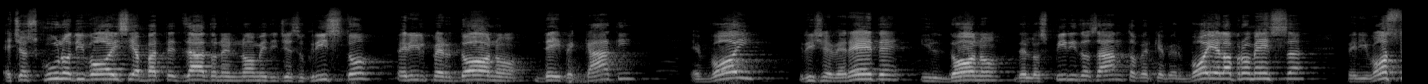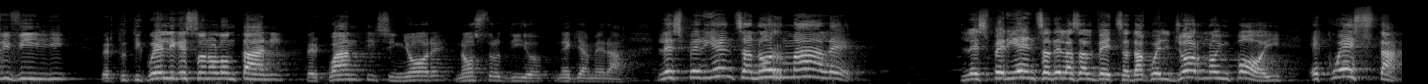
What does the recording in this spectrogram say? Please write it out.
e ciascuno di voi sia battezzato nel nome di Gesù Cristo per il perdono dei peccati e voi riceverete il dono dello Spirito Santo perché per voi è la promessa per i vostri figli, per tutti quelli che sono lontani, per quanti il Signore nostro Dio ne chiamerà. L'esperienza normale, l'esperienza della salvezza da quel giorno in poi è questa.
